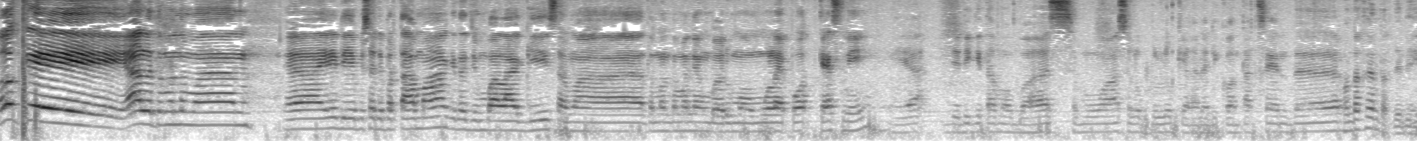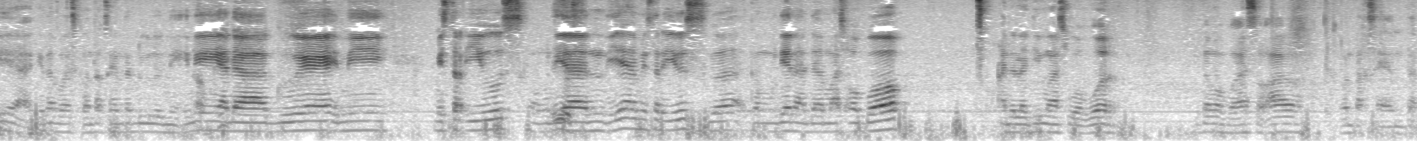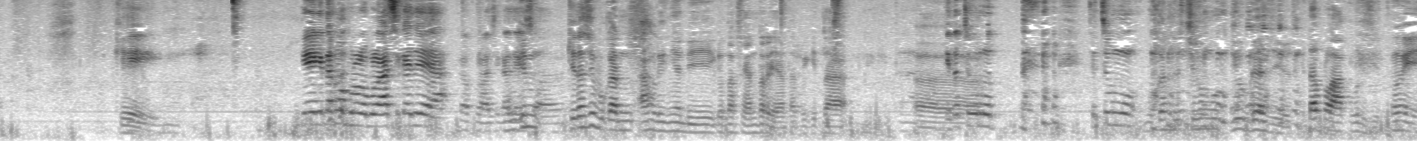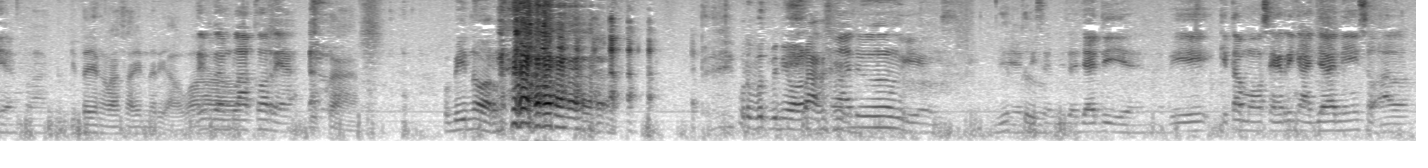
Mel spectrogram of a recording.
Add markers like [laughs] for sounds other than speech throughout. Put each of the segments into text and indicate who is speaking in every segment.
Speaker 1: Oke, halo teman-teman. Ya, ini di episode pertama kita jumpa lagi sama teman-teman yang baru mau mulai podcast nih. Ya, jadi kita mau bahas semua seluk-beluk yang ada di kontak center.
Speaker 2: kontak center jadi
Speaker 1: Iya, kita bahas kontak center dulu nih. Ini ada gue, ini Mr. Ius, kemudian iya Mr. Ius, gue, kemudian ada Mas Obok, ada lagi Mas Wowor. Kita mau bahas soal kontak center.
Speaker 2: Oke
Speaker 1: Oke. Oke, kita ngobrol-ngobrol asik aja ya. Ngobrol asik aja
Speaker 2: mungkin
Speaker 1: soal
Speaker 2: kita sih bukan ahlinya di kontak center ya tapi kita
Speaker 1: kita,
Speaker 2: eh,
Speaker 1: kita curut. [laughs] Cecungu.
Speaker 2: bukan secumuk juga sih kita pelaku di situ
Speaker 1: Oh iya, pelakor.
Speaker 2: kita yang ngerasain dari awal
Speaker 1: Tapi bukan pelakor ya.
Speaker 2: bukan pebinor [laughs] merebut bini orang
Speaker 1: Waduh, iya.
Speaker 2: Gitu.
Speaker 1: Ya, bisa bisa jadi ya. Jadi kita mau sharing aja nih soal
